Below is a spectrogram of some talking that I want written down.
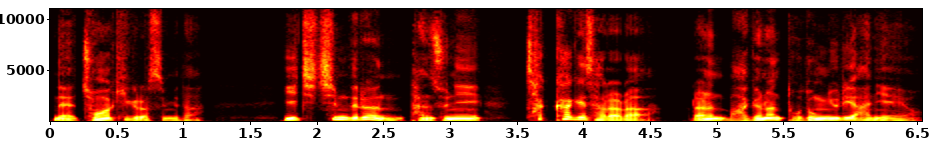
네, 정확히 그렇습니다. 이 지침들은 단순히 착하게 살아라 라는 막연한 도덕률이 아니에요.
